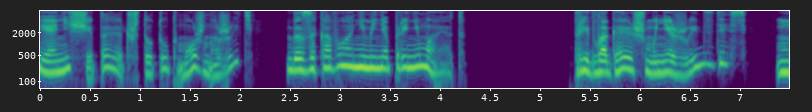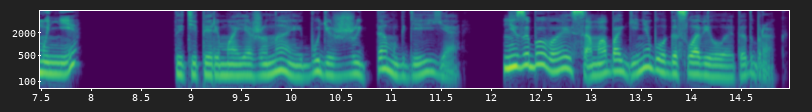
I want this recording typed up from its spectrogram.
И они считают, что тут можно жить? Да за кого они меня принимают? Предлагаешь мне жить здесь? Мне? Ты теперь моя жена и будешь жить там, где и я. Не забывай, сама богиня благословила этот брак.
